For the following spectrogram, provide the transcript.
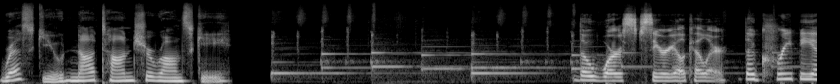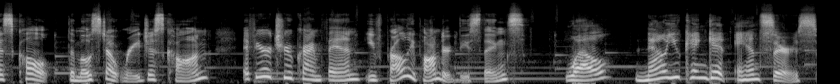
rescue Natan Sharansky. The worst serial killer, the creepiest cult, the most outrageous con? If you're a true crime fan, you've probably pondered these things. Well, now you can get answers,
